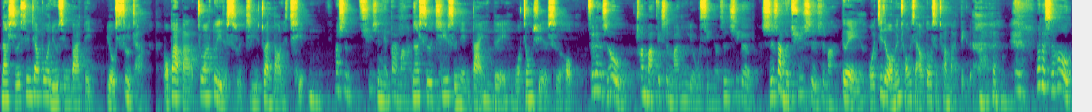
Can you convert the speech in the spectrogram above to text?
那时新加坡流行巴蒂有市场，我爸爸抓对了时机，赚到了钱。嗯，那是七十年代吗？那是七十年代，对我中学的时候。所以那个时候穿 batik 是蛮流行的，这是一个时尚的趋势，是吗？对，我记得我们从小都是穿 batik 的。那个时候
